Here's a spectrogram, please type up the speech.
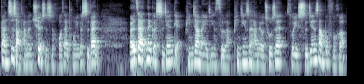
但至少他们确实是活在同一个时代的。而在那个时间点，平将门已经死了，平清盛还没有出生，所以时间上不符合。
